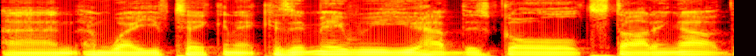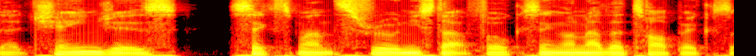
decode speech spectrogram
and, and where you've taken it. Because it may be you have this goal starting out that changes six months through and you start focusing on other topics,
